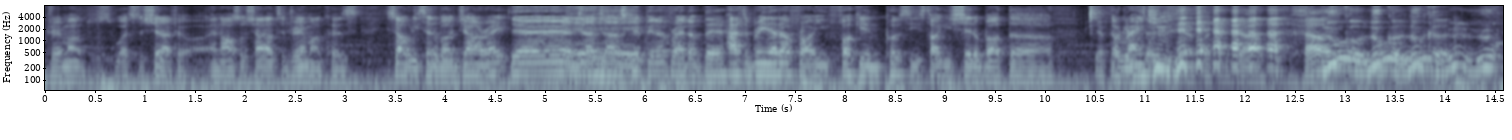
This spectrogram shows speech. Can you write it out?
Draymond what's the shit I feel, and also shout out to Draymond because you saw what he said about Ja, right? Yeah, yeah, yeah. Ja, Ja's creeping up right up there. Had to bring that up for all you fucking pussies talking shit about the Yeah, the ranking. Ja- yeah, fucking Ja. Luka, ooh, Luka, Luka.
